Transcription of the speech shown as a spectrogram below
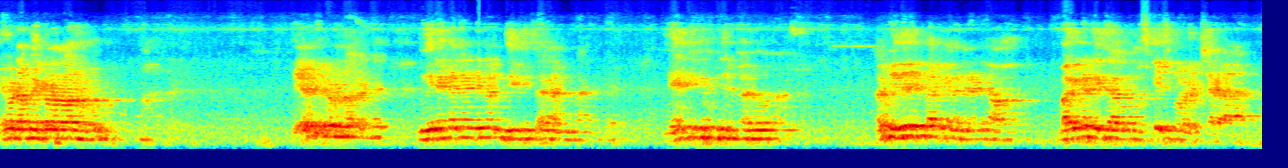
ఏమిటమ్మా ఇక్కడ ఉన్నావు నువ్వు? ఏంటి ఇక్కడ ఉన్నారంటే మీరే కదండి నన్ను దీవిస్తారని అన్నారంటే నేను దిగి చెప్పాను అని మీరే చెప్పారు కదండి బయట నిజాలు ముసుకేసిన వాడు ఇచ్చారా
